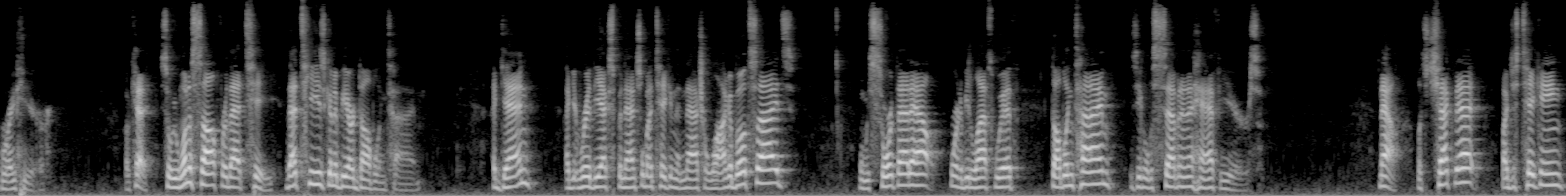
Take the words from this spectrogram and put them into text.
right here. Okay, so we want to solve for that t. That t is going to be our doubling time. Again, I get rid of the exponential by taking the natural log of both sides. When we sort that out, we're going to be left with doubling time is equal to seven and a half years. Now, let's check that by just taking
